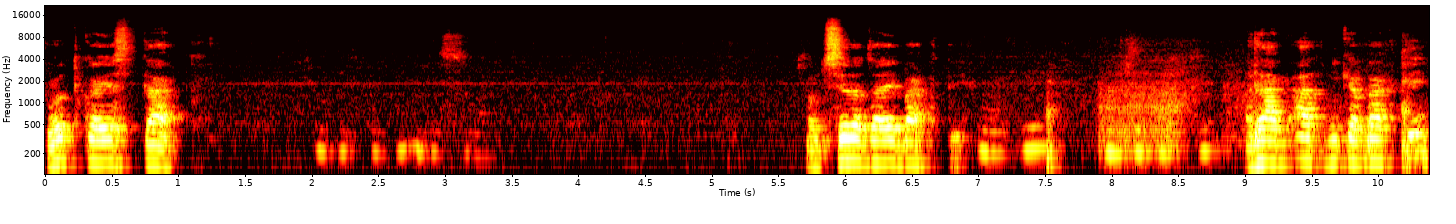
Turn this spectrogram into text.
Krótko jest tak. Są trzy rodzaje bhakti. Rag atmika bhakti,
